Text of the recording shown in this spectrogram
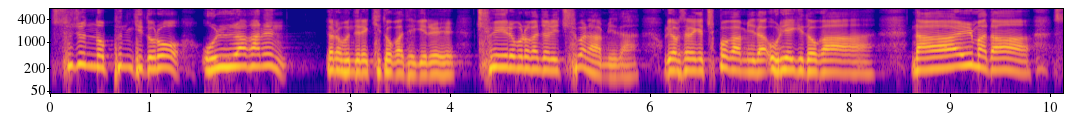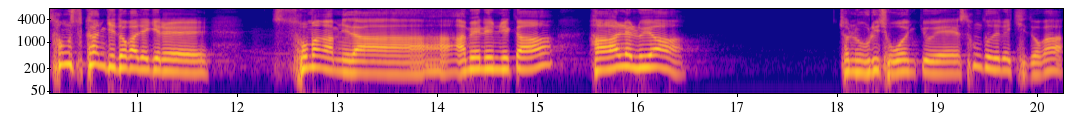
수준 높은 기도로 올라가는 여러분들의 기도가 되기를 주의 이름으로 간절히 축원합니다. 우리 감사에게 축복합니다. 우리의 기도가 날마다 성숙한 기도가 되기를 소망합니다. 아멘입니까? 할렐루야. 저는 우리 조원교회 성도들의 기도가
